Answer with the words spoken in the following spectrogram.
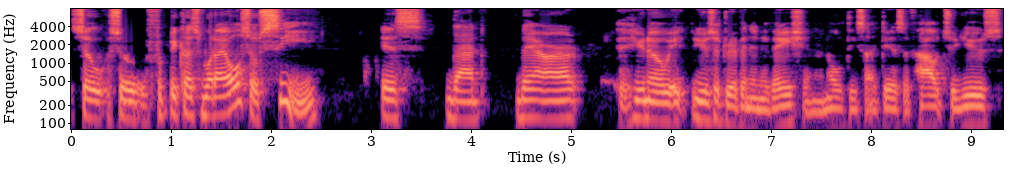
So so for, because what I also see is that there are you know user driven innovation and all these ideas of how to use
